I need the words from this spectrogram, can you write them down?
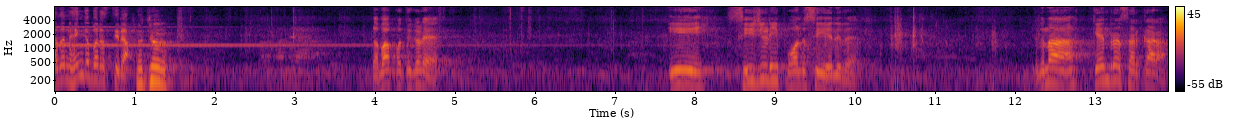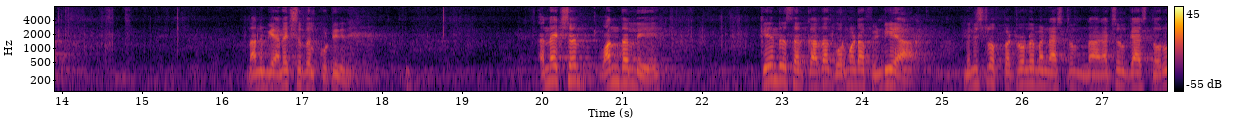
ಅದನ್ನ ಹೆಂಗೆ ಬರೆಸ್ತೀರಾ? ಸಚಿವರು ಸಭಾಪತಿಗಳೇ ಈ ಸಿ ಜಿ ಡಿ ಪಾಲಿಸಿ ಏನಿದೆ? ಇದನ್ನ ಕೇಂದ್ರ ಸರ್ಕಾರ, ನಾನು ನಿಮಗೆ ಅನೆಕ್ಷರದಲ್ಲಿ ಕೊಟ್ಟಿದ್ದೀನಿ. ಅನೆಕ್ಷನ್ ಒಂದಲ್ಲಿ ಕೇಂದ್ರ ಸರ್ಕಾರದ government of India minister of petroleum and national natural ಗ್ಯಾಸ್ನವರು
